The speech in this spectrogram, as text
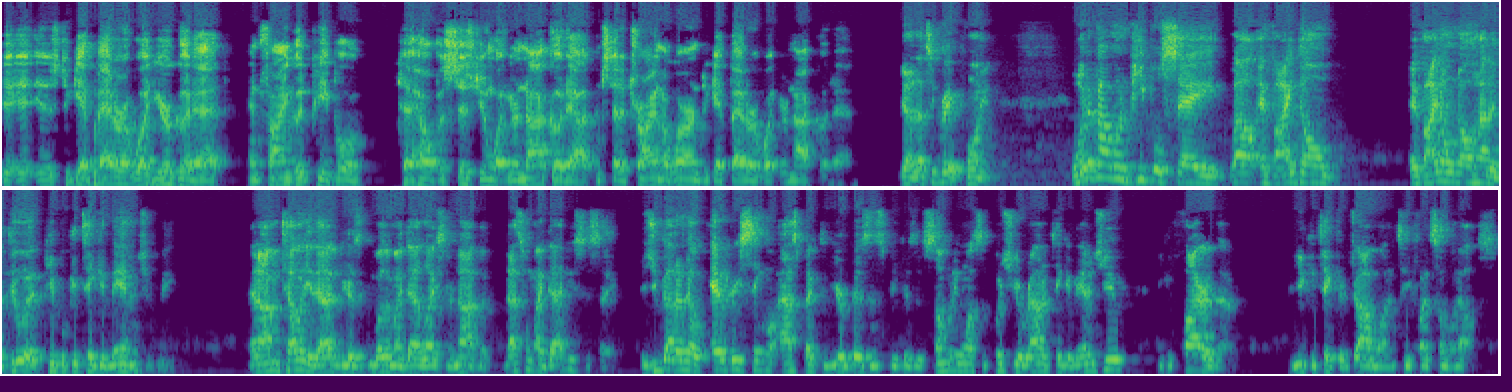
is to get better at what you're good at and find good people to help assist you in what you're not good at instead of trying to learn to get better at what you're not good at. Yeah, that's a great point. What about when people say, well, if I don't if I don't know how to do it, people could take advantage of me. And I'm telling you that because whether my dad likes it or not, but that's what my dad used to say. Is you got to know every single aspect of your business because if somebody wants to push you around and take advantage of you, you can fire them and you can take their job on until you find someone else.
